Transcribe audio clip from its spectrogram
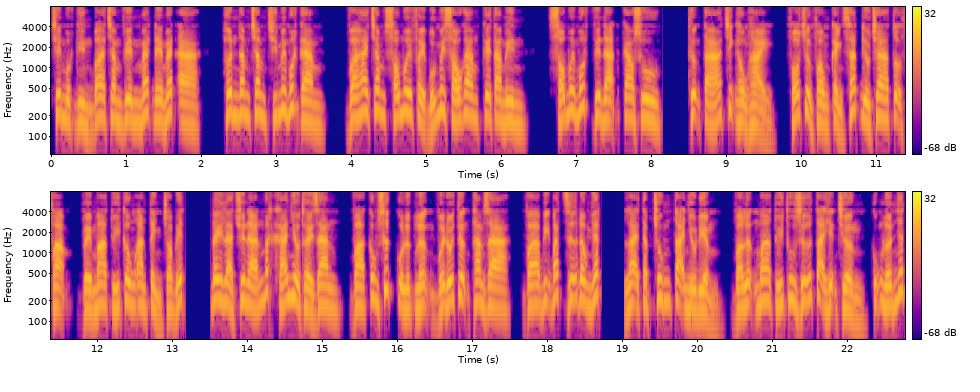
trên 1.300 viên MDMA, hơn 591 gram và 260,46 gram ketamin, 61 viên đạn cao su. Thượng tá Trịnh Hồng Hải, Phó trưởng phòng Cảnh sát điều tra tội phạm về ma túy công an tỉnh cho biết, đây là chuyên án mất khá nhiều thời gian và công sức của lực lượng với đối tượng tham gia và bị bắt giữ đông nhất, lại tập trung tại nhiều điểm và lượng ma túy thu giữ tại hiện trường cũng lớn nhất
